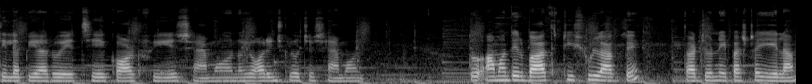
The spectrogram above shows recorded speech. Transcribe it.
তেলাপিয়া রয়েছে কড স্যামন ওই অরেঞ্জগুলো হচ্ছে স্যামন তো আমাদের বাথ টিস্যু লাগবে, তার জন্য এই পাশটায় এলাম।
